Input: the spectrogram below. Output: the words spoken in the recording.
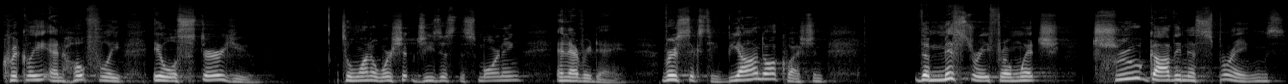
quickly, and hopefully it will stir you to want to worship Jesus this morning and every day. Verse 16 Beyond all question, the mystery from which true godliness springs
